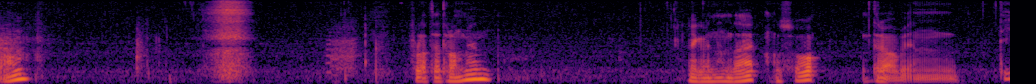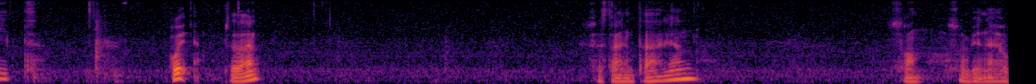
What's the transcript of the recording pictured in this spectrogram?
Sånn. Flater tråden min. Legger vi den der, og så drar vi den dit. Oi, se der. Fester den der igjen. Sånn. Så begynner jeg å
